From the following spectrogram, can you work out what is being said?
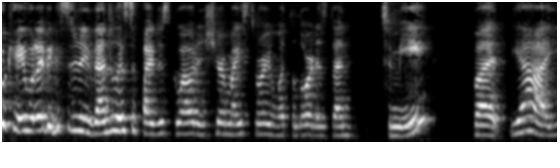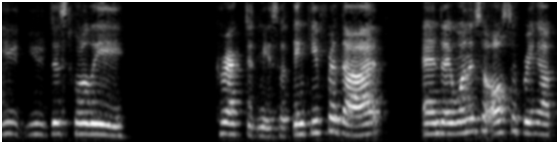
okay, would I be considered an evangelist if I just go out and share my story and what the Lord has done to me? But yeah, you you just totally corrected me. So thank you for that. And I wanted to also bring up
